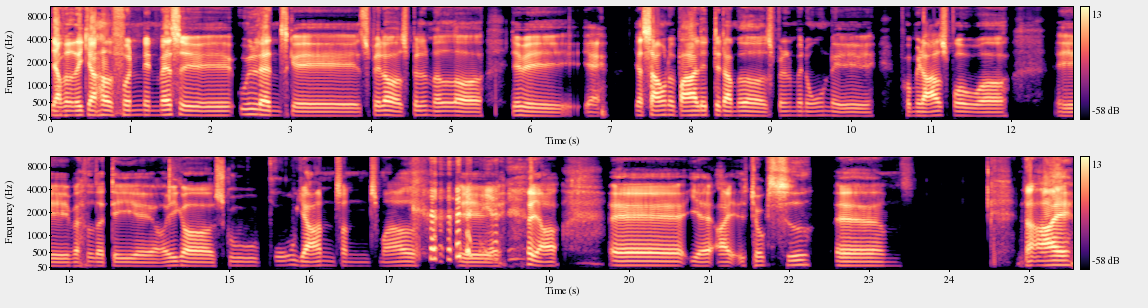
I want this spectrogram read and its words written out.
Jeg ved ikke, jeg havde fundet en masse udlandske spillere at spille med, og det vil, ja, jeg savnede bare lidt det der med at spille med nogen øh, på mit eget sprog, og øh, hvad hedder det, øh, og ikke at skulle bruge hjernen sådan så meget. øh, ja. ja, øh, ja, ej, joke til side. Øh, nej,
